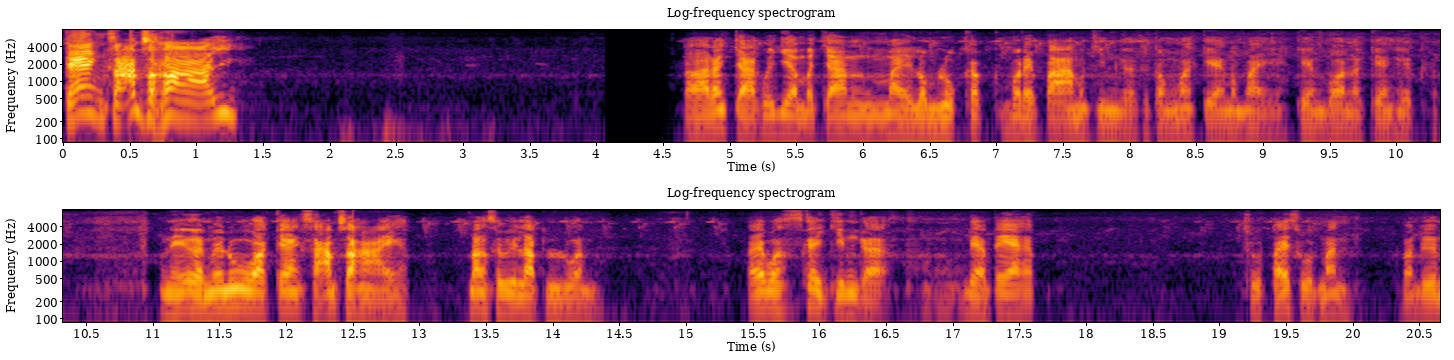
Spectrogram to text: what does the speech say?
แกงสามสหายอ่าหลังจากไปเยี่ยมอาจารย์ไม่ลมลุกครับบ่ได้ปลามากินก็จะต้องมาแกงหน่อไม้แกงบอลและแกงเห็ดครับวันนี้เอิญเมนูว่าแกงสามสหายครับบางสวิรัตล้วนๆ ไปบ่เคยกินก็แล้วแต่ครับ สูตรไผสูตรมันก่อนอื่น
